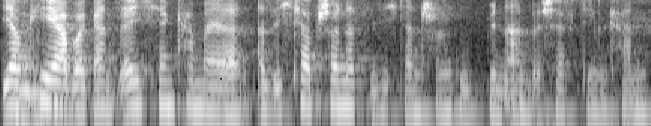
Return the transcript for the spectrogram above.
Ja, okay, aber ganz ehrlich, dann kann man ja, also ich glaube schon, dass sie sich dann schon gut mit an beschäftigen kann,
